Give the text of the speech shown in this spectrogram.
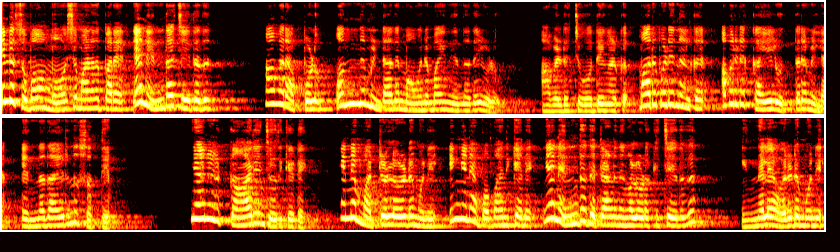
എന്റെ സ്വഭാവം മോശമാണെന്ന് പറയാൻ ഞാൻ എന്താ ചെയ്തത്? അവർ അപ്പോഴും ഒന്നും മിണ്ടാതെ മൗനമായി നിന്നതേയുള്ളൂ അവളുടെ ചോദ്യങ്ങൾക്ക് മറുപടി നൽകാൻ അവരുടെ കയ്യിൽ ഉത്തരമില്ല എന്നതായിരുന്നു സത്യം. ഞാനൊരു കാര്യം ചോദിക്കട്ടെ? എന്നെ മറ്റുള്ളവരുടെ മുന്നിൽ ഇങ്ങനെ അപമാനിക്കാതെ ഞാൻ എന്ത് തെറ്റാണ് നിങ്ങളോടൊക്കെ ചെയ്തത്? ഇന്നലെ അവരുടെ മുന്നിൽ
